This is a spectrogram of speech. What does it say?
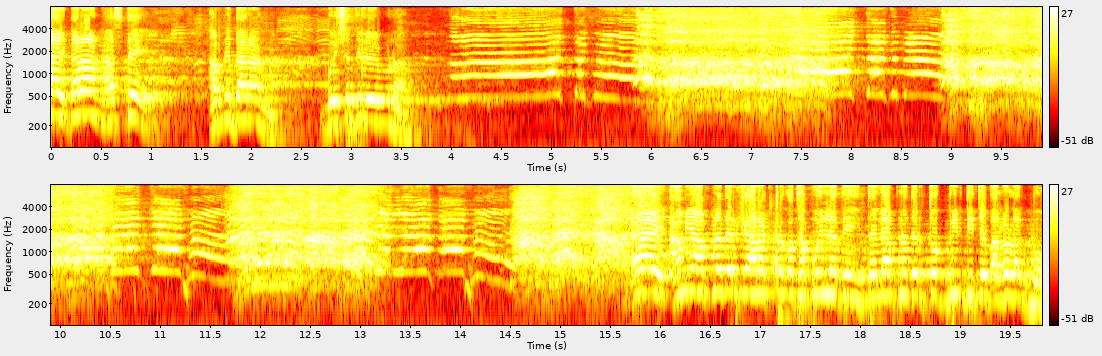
এই, দাঁড়ান, আসতে। আপনি দাঁড়ান বৈশা দিলে না। এই আমি আপনাদেরকে আর কথা বইলা দিই তাহলে আপনাদের তকবির দিতে ভালো লাগবো।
